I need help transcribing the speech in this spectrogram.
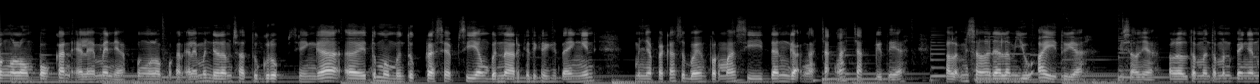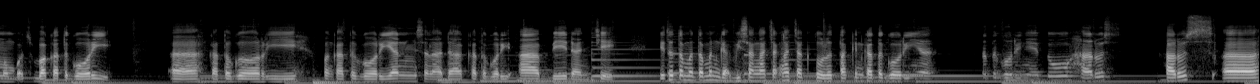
pengelompokan elemen ya, pengelompokan elemen dalam satu grup sehingga uh, itu membentuk persepsi yang benar ketika kita ingin menyampaikan sebuah informasi dan nggak ngacak-ngacak gitu ya. Kalau misalnya dalam UI itu ya, misalnya kalau teman-teman pengen membuat sebuah kategori, uh, kategori pengkategorian misalnya ada kategori A, B dan C, itu teman-teman nggak bisa ngacak-ngacak tuh letakin kategorinya. Kategorinya itu harus harus uh,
